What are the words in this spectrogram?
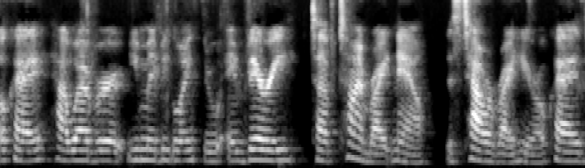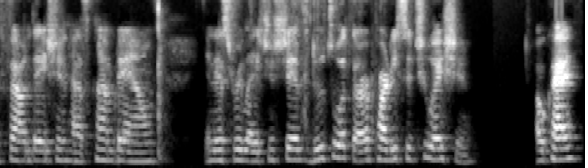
Okay. However, you may be going through a very tough time right now. This tower right here. Okay. The foundation has come down in this relationship due to a third party situation. Okay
